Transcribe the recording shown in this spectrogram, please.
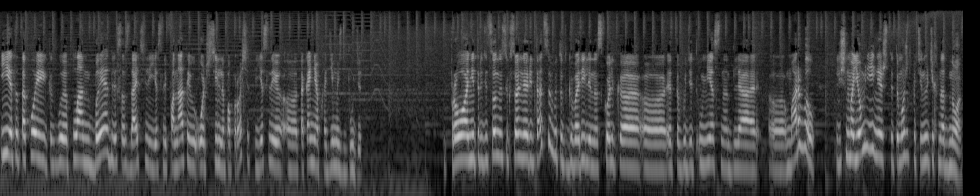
И это такой как бы план Б для создателей, если фанаты очень сильно попросят, если э, такая необходимость будет. Про нетрадиционную сексуальную ориентацию вы тут говорили, насколько э, это будет уместно для Марвел. Э, Лично мое мнение, что это может потянуть их на дно.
